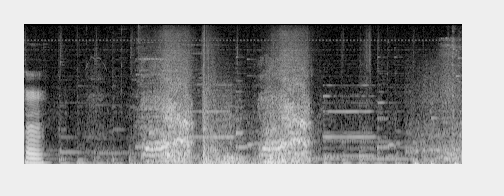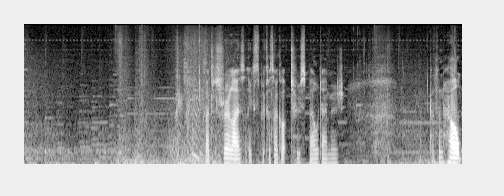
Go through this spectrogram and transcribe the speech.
Hmm. I just realized it's because I got two spell damage. Doesn't help.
